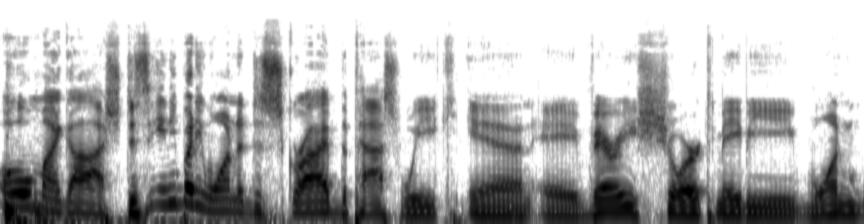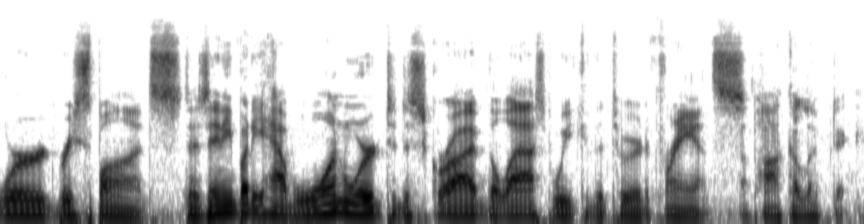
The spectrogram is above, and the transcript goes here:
Oh my gosh! Does anybody want to describe the past week in a very short, maybe one-word response? Does anybody have one word to describe the last week of the Tour de France? Apocalyptic.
